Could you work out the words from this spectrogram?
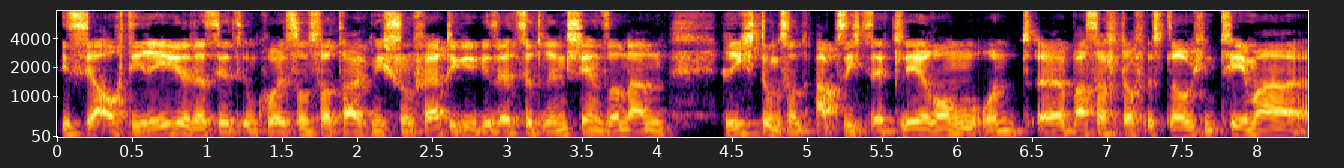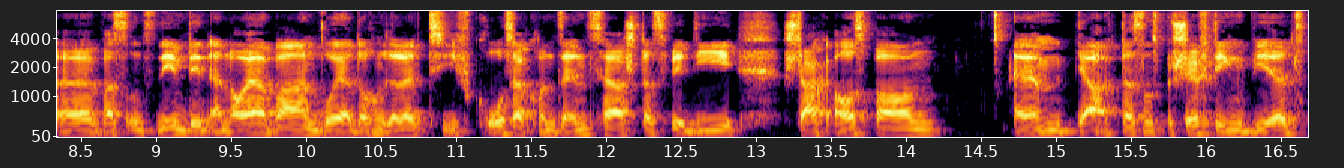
ist ja auch die Regel, dass jetzt im Koalitionsvertrag nicht schon fertige Gesetze drinstehen, sondern Richtungs- und Absichtserklärungen und Wasserstoff ist, glaube ich, ein Thema, äh, was uns neben den Erneuerbaren, wo ja doch ein relativ großer Konsens herrscht, dass wir die stark ausbauen, ähm, ja, das uns beschäftigen wird,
